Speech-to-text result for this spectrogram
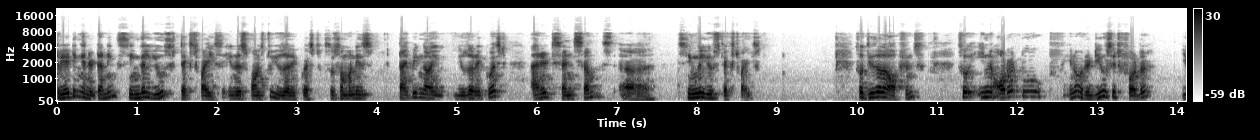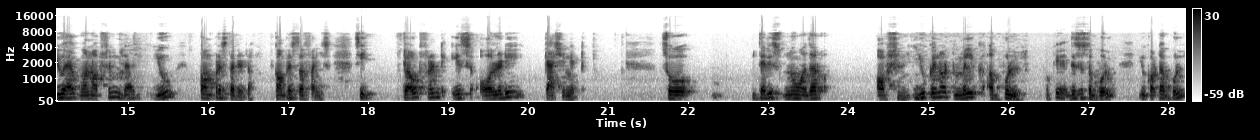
creating and returning single use text files in response to user request. So someone is typing a user request and it sends some uh, single use text files. So these are the options. So in order to you know reduce it further you have one option that you compress the data compress the files. See CloudFront is already caching it. So there is no other option. You cannot milk a bull okay this is the bull. You got a bull.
